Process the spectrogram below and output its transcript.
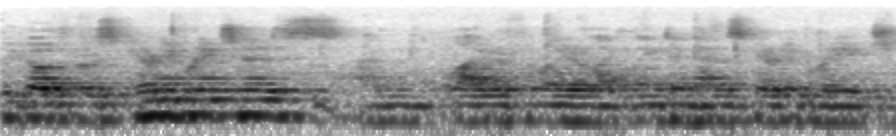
We go through security breaches, and a lot of you are familiar, like LinkedIn had a security breach,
